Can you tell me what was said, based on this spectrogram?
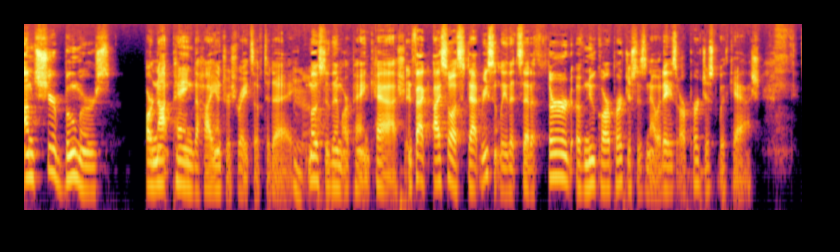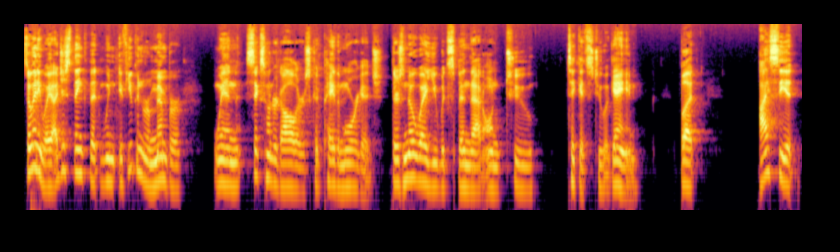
I'm sure boomers are not paying the high interest rates of today. Most of them are paying cash. In fact, I saw a stat recently that said a third of new car purchases nowadays are purchased with cash. So anyway, I just think that when if you can remember when $600 could pay the mortgage, there's no way you would spend that on two tickets to a game. But I see it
